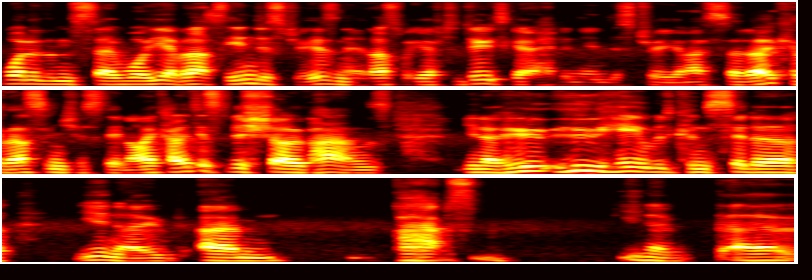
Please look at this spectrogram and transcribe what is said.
one of them said, well, yeah, but that's the industry, isn't it? That's what you have to do to get ahead in the industry. And I said, okay, that's interesting. I kind of just did a show of hands, you know, who, who here would consider, you know, um, perhaps, you know, uh,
